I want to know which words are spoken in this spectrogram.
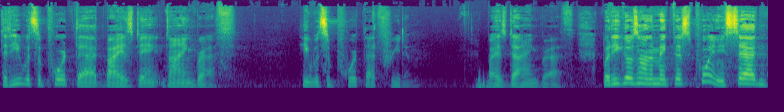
that he would support that by his dying breath. He would support that freedom by his dying breath. But he goes on to make this point. He said,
